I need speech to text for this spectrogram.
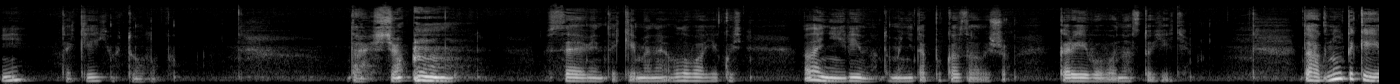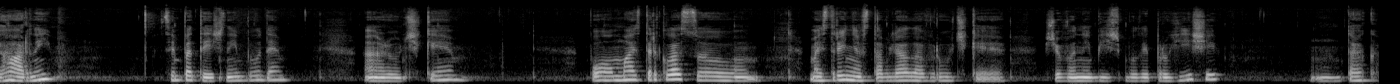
і такий тулуб. Так що все він такий, мене голова якось. Але ні, рівно, то мені так показали, що криво вона стоїть. Так, ну такий гарний, симпатичний буде. Ручки. По майстер-класу майстриня вставляла в ручки, щоб вони більш були пругіші. Так.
